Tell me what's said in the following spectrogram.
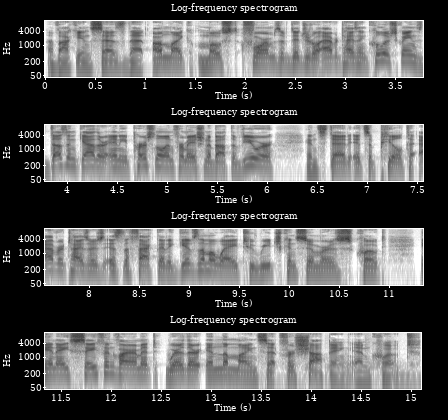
Avakian says that unlike most forms of digital advertising, Cooler Screens doesn't gather any personal information about the viewer. Instead, its appeal to advertisers is the fact that it gives them a way to reach consumers, quote, in a safe environment where they're in the mindset for shopping, end quote.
